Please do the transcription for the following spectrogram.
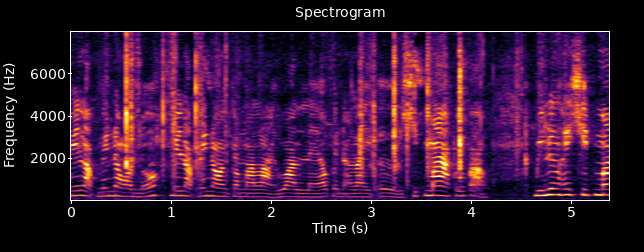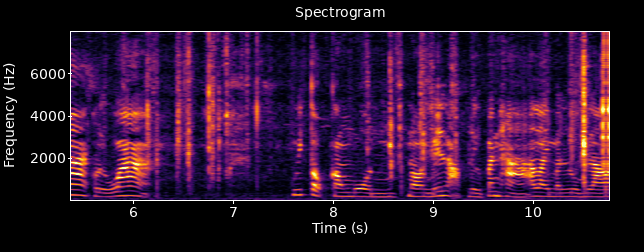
ไม่หลับไม่นอนเนาะไม่หลับไม่นอนกันมาหลายวันแล้วเป็นอะไรเอ่ยคิดมากหรือเปล่า มีเรื่องให้คิดมากหรือว่าวิตกกังวลนอนไม่หลับหรือปัญหาอะไรมันลุมเล้า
